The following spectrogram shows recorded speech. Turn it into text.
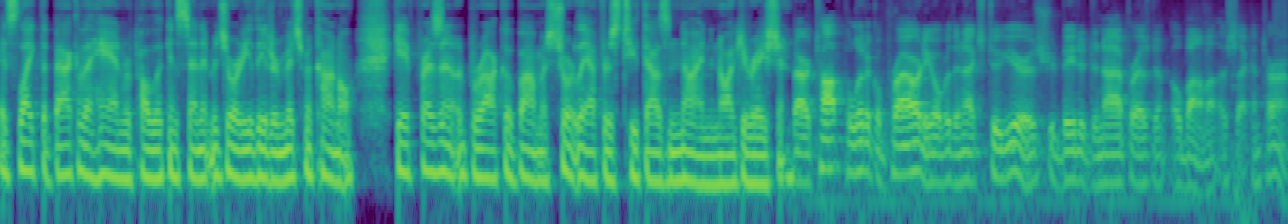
It's like the back of the hand Republican Senate Majority Leader Mitch McConnell gave President Barack Obama shortly after his 2009 inauguration. Our top political priority over the next two years should be to deny President Obama a second term.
